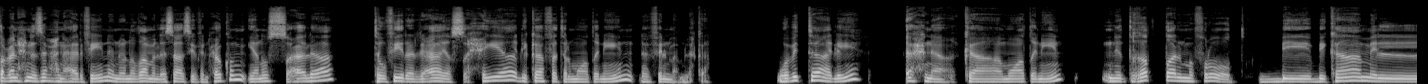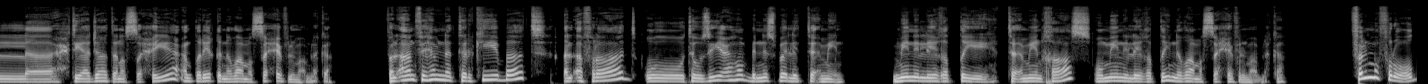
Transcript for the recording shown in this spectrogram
طبعا إحنا زي ما إحنا عارفين إنه النظام الأساسي في الحكم ينص على توفير الرعاية الصحية لكافة المواطنين في المملكة. وبالتالي إحنا كمواطنين نتغطى المفروض بكامل احتياجاتنا الصحية عن طريق النظام الصحي في المملكة. فالآن فهمنا تركيبة الأفراد وتوزيعهم بالنسبة للتأمين. مين اللي يغطيه تأمين خاص ومين اللي يغطيه النظام الصحي في المملكة. فالمفروض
